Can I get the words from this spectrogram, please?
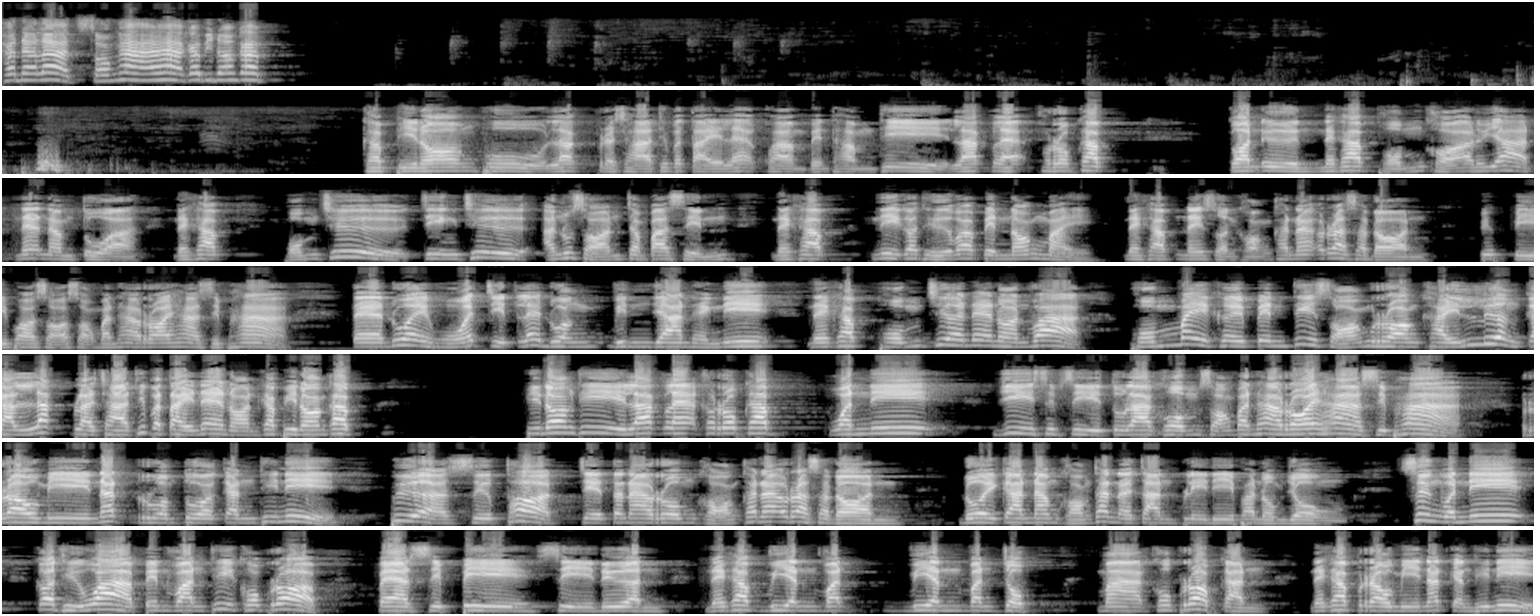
คณะราษฎร2555ครับพี่น้องครับ ครับพี่น้องผู้รักประชาธิปไตยและความเป็นธรรมที่รักและเคารพครับ ก่อนอื่นนะครับ ผมขออนุญาตแนะนำตัวนะครับ ผมชื่อจริงชื่ออนุสรจำปาสินนะครับ นี่ก็ถือว่าเป็นน้องใหม่ นะครับในส่วนของคณะราษฎรปีพศ 2555 แต่ด้วยหัวจิตและดวงวิญญาณแห่งนี้นะครับ ผมเชื่อแน่นอนว่า ผมไม่เคยเป็นที่สองรองใครเรื่องการรักประชาธิปไตยแน่นอนครับพี่น้องครับ พี่น้องที่รักและเคารพครับ วันนี้ 24 ตุลาคม 2555 เรามีนัดรวมตัวกันที่นี่ เพื่อสืบทอดเจตนารมณ์ของคณะราษฎร โดยการนำของท่านอาจารย์ปรีดีพนมยงค์ซึ่งวันนี้ก็ถือว่าเป็นวันที่ครบรอบ 80 ปี 4 เดือนนะครับเวียนวันเวียนบรรจบมาครบรอบกันนะครับ เรามีนัดกันที่นี่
